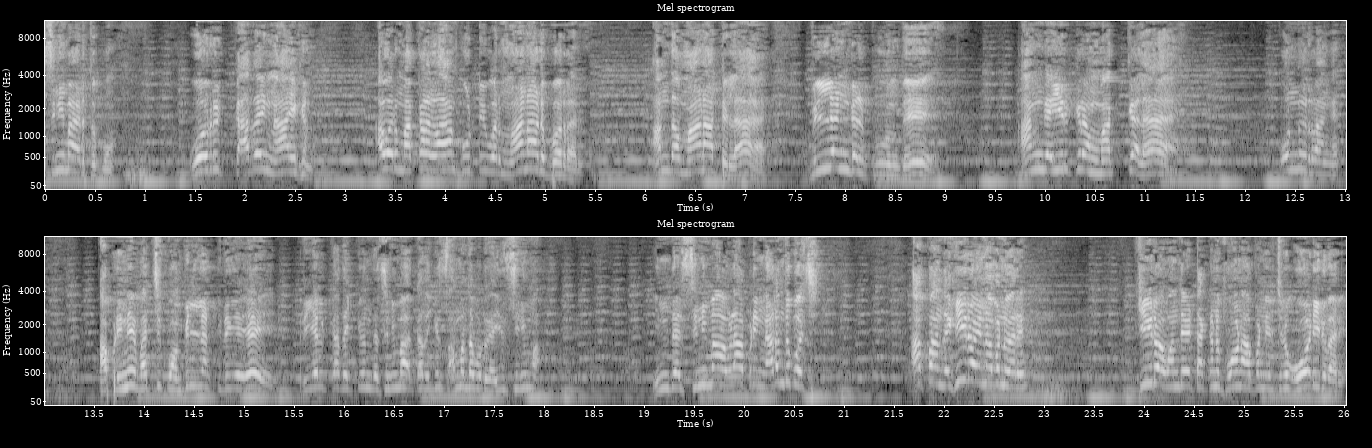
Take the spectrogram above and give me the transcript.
சினிமா எடுத்துக்குவோம். ஒரு கதை நாயகன். அவர் மக்கள் எல்லாம் கூட்டி ஒரு மாநாடு போடுறாரு. அந்த மாநாட்டுல வில்லன்கள் பூந்து அங்க இருக்கிற மக்களை கொன்னுடுறாங்க. அப்படின்னே வச்சுக்குவோம். வில்லன் இது ரியல் கதைக்கும் இந்த சினிமா கதைக்கும் சம்பந்தப்படுது இது சினிமா. இந்த சினிமாவில் அப்படி நடந்து போச்சு. அப்ப அந்த ஹீரோ என்ன பண்ணுவாரு? ஹீரோ வந்து டக்குன்னு போன் ஆஃப் பண்ணி வச்சுட்டு ஓடிடுவாரு.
